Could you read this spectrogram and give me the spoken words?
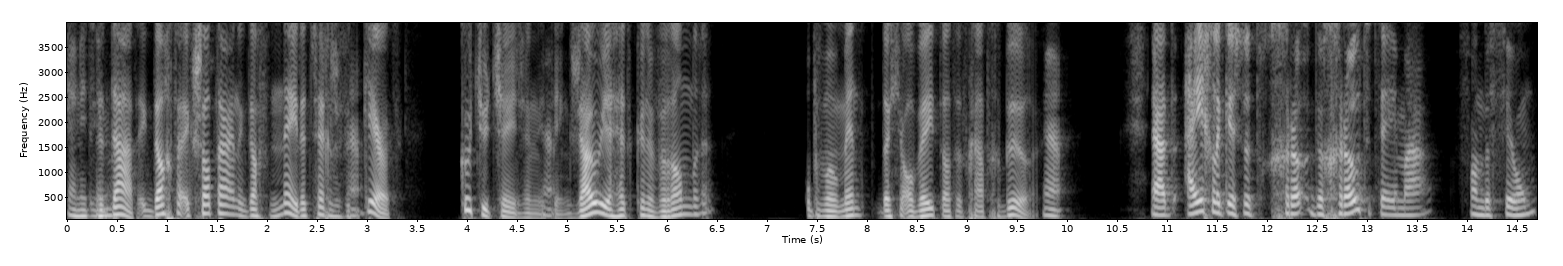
anything? inderdaad, ik dacht, er- ik zat daar en ik dacht van nee, dat zeggen ze verkeerd. Could you change anything? Zou je het kunnen veranderen op het moment dat je al weet dat het gaat gebeuren? Ja, ja het- eigenlijk is het gro de grote thema van de film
